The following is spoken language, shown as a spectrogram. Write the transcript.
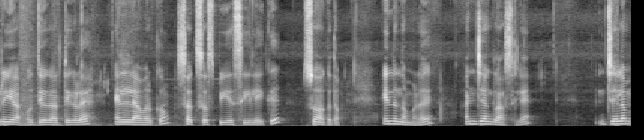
പ്രിയ ഉദ്യോഗാർത്ഥികളെ എല്ലാവർക്കും സക്സസ് പി എസ് സിയിലേക്ക് സ്വാഗതം. ഇന്ന് നമ്മൾ അഞ്ചാം ക്ലാസ്സിലെ ജലം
